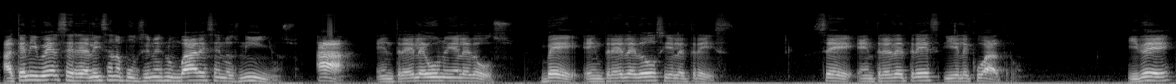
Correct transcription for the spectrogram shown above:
¿A qué nivel se realizan las funciones lumbares en los niños? A. Entre L1 y L2. B. Entre L2 y L3. C. Entre L3 y L4. Y D.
